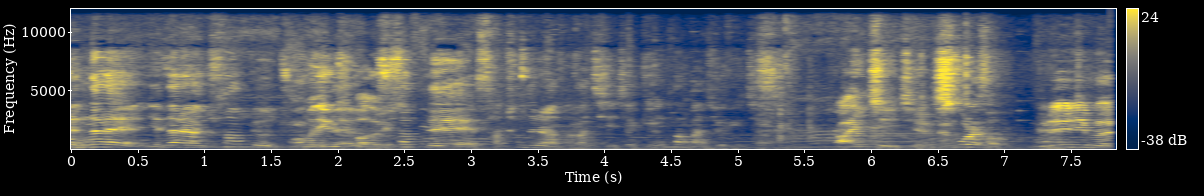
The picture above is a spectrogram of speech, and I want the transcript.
옛날에 옛날에 한 초등학교 중학교 어머니 때 받으리. 추석 때 사촌들이랑 다 같이 이제 게임방 간 적이 있잖아요. 아 있지 있지 시골에서 우리 집은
